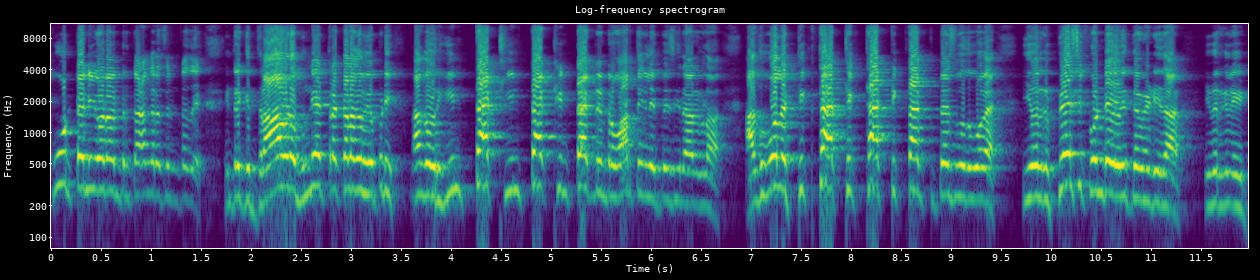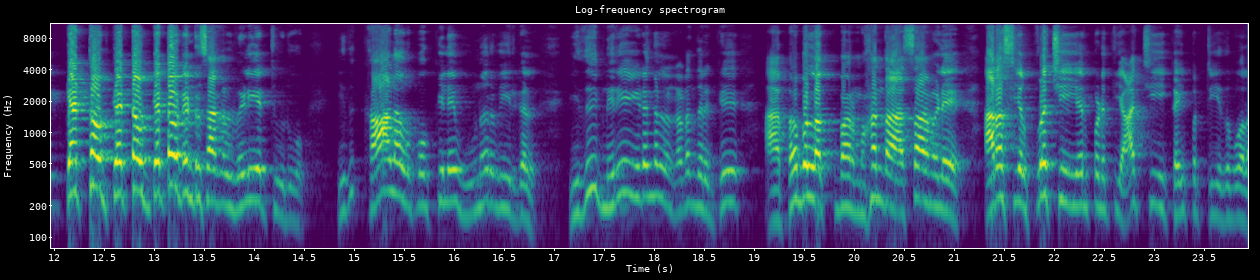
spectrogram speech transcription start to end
கூட்டணியோட இன்று காங்கிரஸ் என்றது இன்றைக்கு திராவிட முன்னேற்ற கழகம் எப்படி நாங்க ஒரு இன்டாக்ட் இன்டாக்ட் இன்டாக்ட் என்ற வார்த்தைகளை பேசுகிறார்களோ அதுபோல டிக்டாக் டிக்டாக் டிக்டாக் பேசுவது போல இவர்கள் பேசிக்கொண்டே இருக்க வேண்டியதான் இவர்களை get out get out get out என்று நாங்கள் வெளியேற்றி விடுவோம் இது கால போக்கிலே உணர்வீர்கள். இது நிறைய இடங்களில் நடந்திருக்கு. பிரபல பிரபல் அக்மார் மகந்தா அசாமிலே அரசியல் புரட்சியை ஏற்படுத்தி ஆட்சியை கைப்பற்றியது போல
